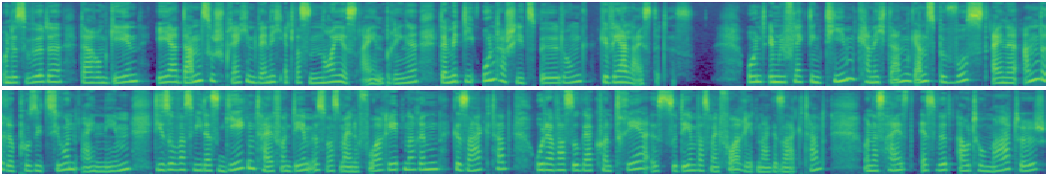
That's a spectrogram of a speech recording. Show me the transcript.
und es würde darum gehen, eher dann zu sprechen, wenn ich etwas Neues einbringe, damit die Unterschiedsbildung gewährleistet ist. Und im Reflecting Team kann ich dann ganz bewusst eine andere Position einnehmen, die sowas wie das Gegenteil von dem ist, was meine Vorrednerin gesagt hat oder was sogar konträr ist zu dem, was mein Vorredner gesagt hat. Und das heißt, es wird automatisch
